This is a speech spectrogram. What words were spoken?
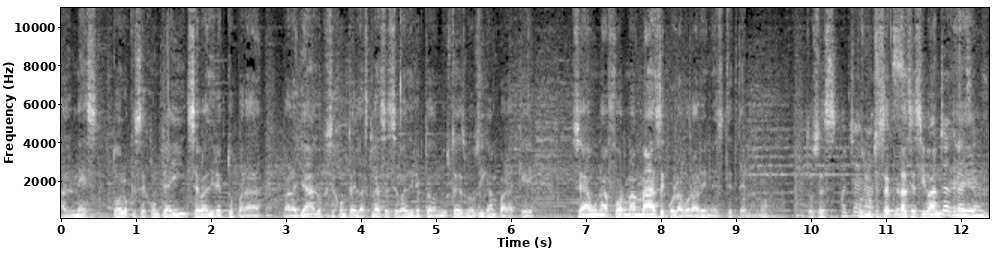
al mes. Todo lo que se junte ahí se va directo para, para allá. Lo que se junte de las clases se va directo a donde ustedes nos digan para que sea una forma más de colaborar en este tema, ¿no? Entonces, Muchas pues muchas gracias. gracias Iván. Muchas gracias. Eh,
